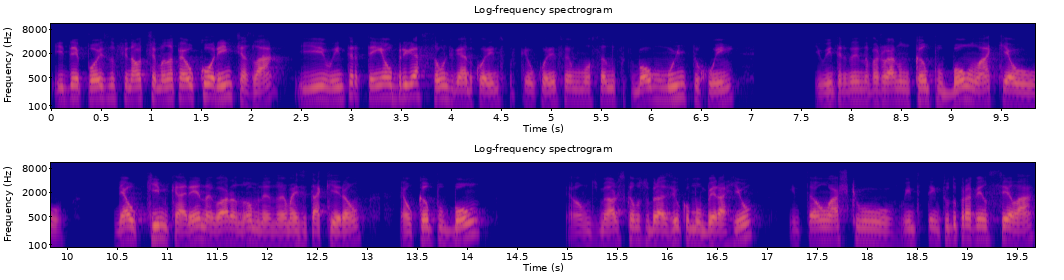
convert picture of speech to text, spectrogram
E depois, no final de semana, pega o Corinthians lá. E o Inter tem a obrigação de ganhar do Corinthians, porque o Corinthians vem mostrando um futebol muito ruim. E o Inter ainda vai jogar num campo bom lá, que é o Neoquímica Arena, agora o nome, né? Não é mais Itaqueirão. É um campo bom, é um dos melhores campos do Brasil, como o Beira Rio. Então acho que o Inter tem tudo para vencer lá.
